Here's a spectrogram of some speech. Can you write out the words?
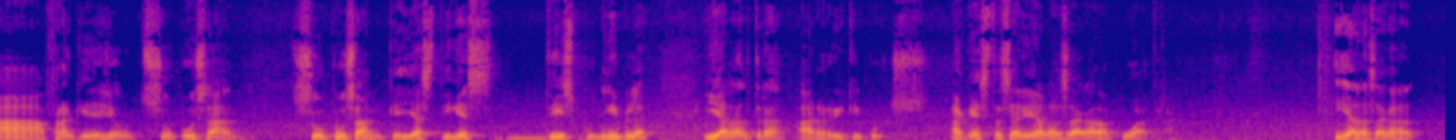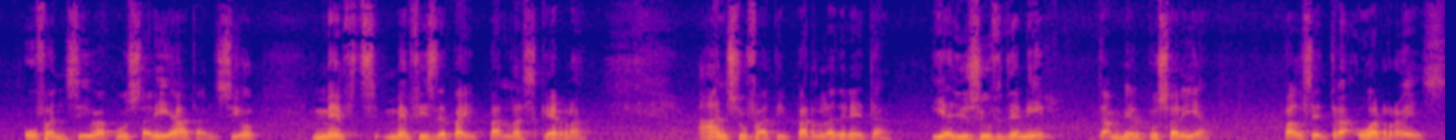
a Frankie de Jong suposant, suposant que ja estigués disponible i a l'altre a Ricky Puig. Aquesta seria la zaga de 4. I a la zaga ofensiva posaria, atenció, Memphis Depay per l'esquerra, a Ansu Fati per la dreta i a Yusuf Demir també el posaria pel centre o al revés.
